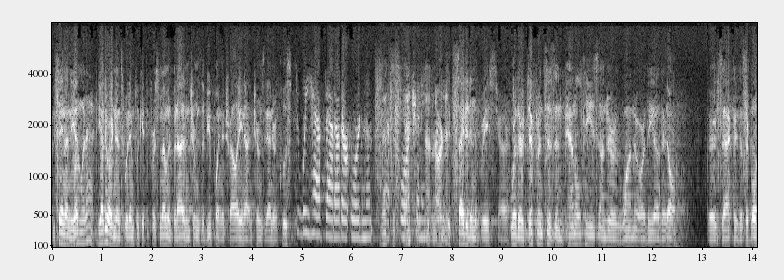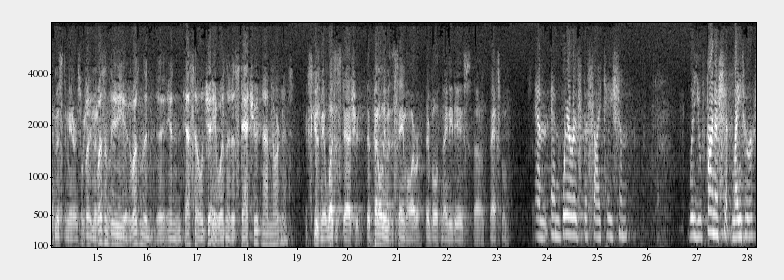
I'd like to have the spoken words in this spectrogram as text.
I'm saying on the, Wrong oth- with that? the other ordinance would implicate the First Amendment, but not in terms of the viewpoint neutrality, not in terms of the under-inclusive. Do we have that other ordinance That's set a forth statute, any not an ordinance. It's cited in the briefs, Your Honor. Were there differences in penalties under one or the other? No, They're exactly the they're both misdemeanors. Which But it wasn't Minnesota- the, it wasn't the, uh, in SLJ, wasn't it a statute, not an ordinance? Excuse me, it was a statute. The penalty was the same, however. They're both 90 days uh, maximum. And, and where is the citation? Will you furnish it later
